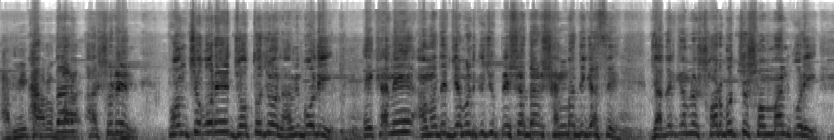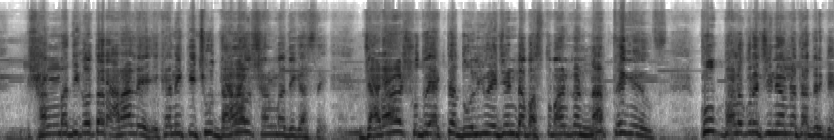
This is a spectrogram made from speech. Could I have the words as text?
আমি কারও আপনার বা- আসলে পঞ্চগড়ে যতজন আমি বলি এখানে আমাদের যেমন কিছু পেশাদার সাংবাদিক আছে যাদেরকে আমরা সর্বোচ্চ সম্মান করি সাংবাদিকতার আড়ালে এখানে কিছু দালাল সাংবাদিক আছে যারা শুধু একটা দলীয় এজেন্ডা বাস্তবায়ন করেন নাথিং এলস খুব ভালো করে চিনি আমরা তাদেরকে।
